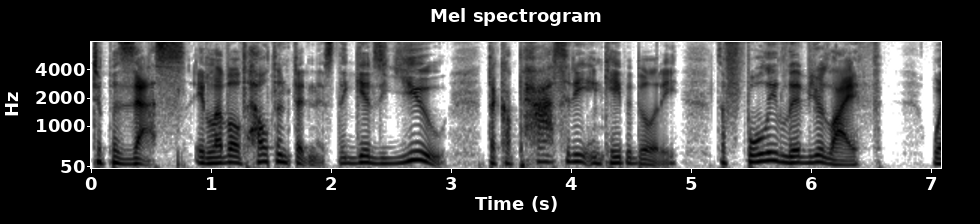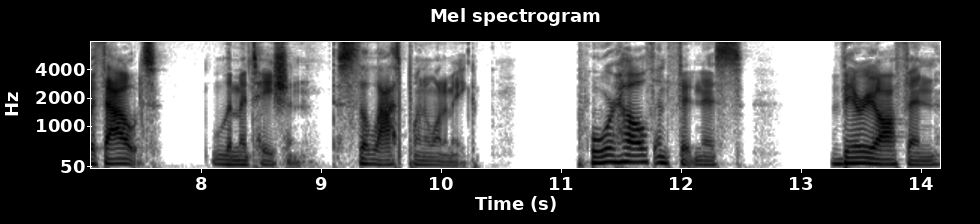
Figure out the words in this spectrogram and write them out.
to possess a level of health and fitness that gives you the capacity and capability to fully live your life without limitation. This is the last point I want to make. Poor health and fitness very often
